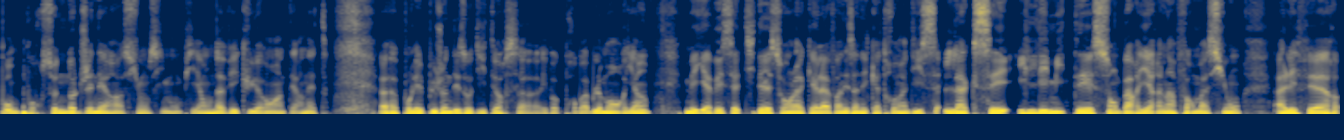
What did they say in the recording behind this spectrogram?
Pour, ceux de notre génération, Simon Pierre, on a vécu avant Internet. Euh, pour les plus jeunes des auditeurs, ça évoque probablement rien. Mais il y avait cette idée sur laquelle, à la fin des années 90, l'accès illimité, sans barrière à l'information, allait faire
